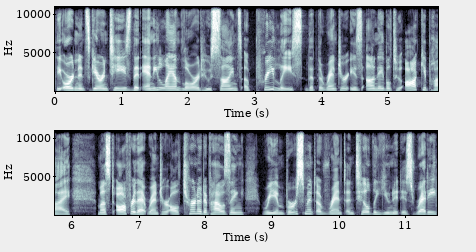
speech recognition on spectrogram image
The ordinance guarantees that any landlord who signs a pre lease that the renter is unable to occupy must offer that renter alternative housing, reimbursement of rent until the unit is ready,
